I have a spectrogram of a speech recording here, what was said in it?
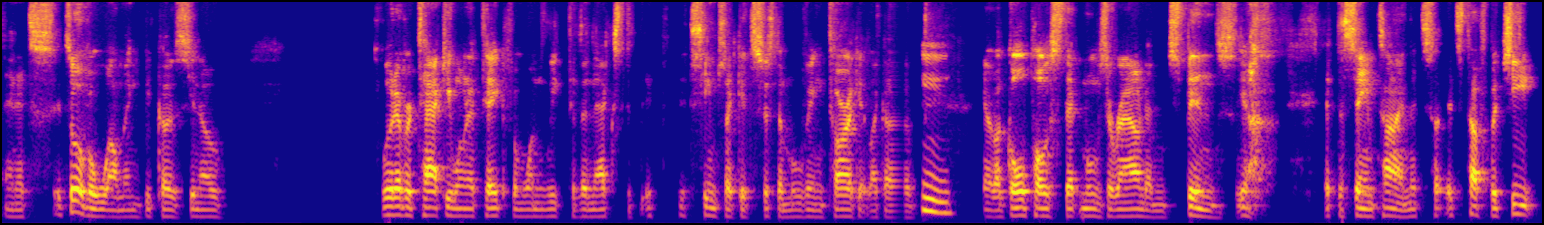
And it's, it's overwhelming because, you know, whatever tack you want to take from one week to the next, it, it seems like it's just a moving target, like a mm. you know a goalpost that moves around and spins, you know, at the same time. It's it's tough, but she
